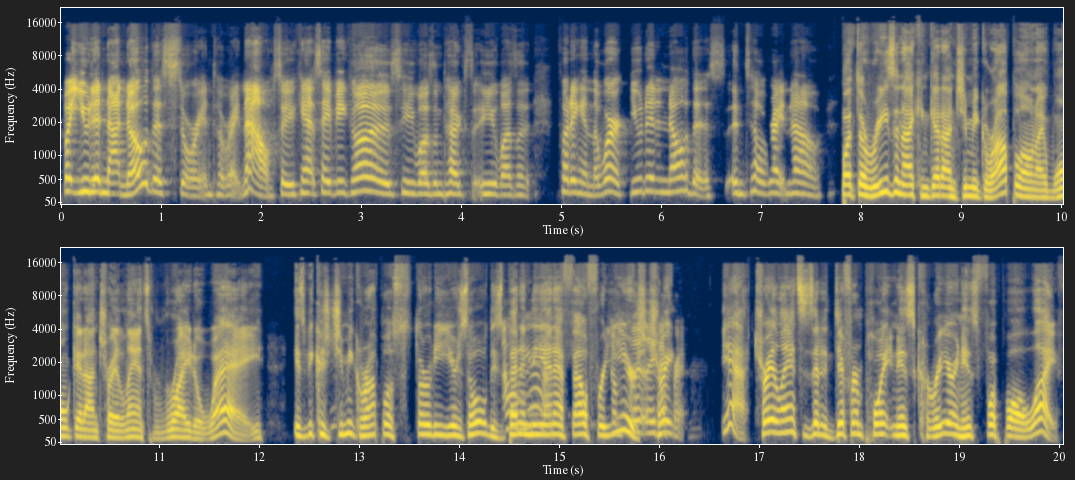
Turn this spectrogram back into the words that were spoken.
but you did not know this story until right now. So you can't say because he wasn't texting, he wasn't putting in the work. You didn't know this until right now. But the reason I can get on Jimmy Garoppolo and I won't get on Trey Lance right away is because mm-hmm. Jimmy Garoppolo's 30 years old. He's Oh, been in the. NFL for years. Completely Trey, different. yeah, Trey Lance is at a different point in his career and his football life.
